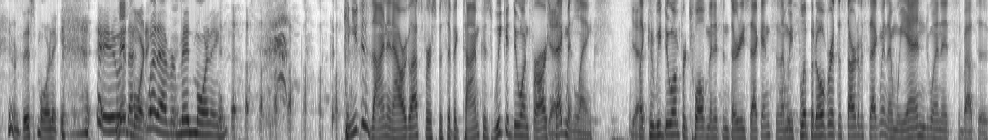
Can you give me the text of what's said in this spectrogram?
or this morning, eh, Mid-morning. whatever, mid morning. Can you design an hourglass for a specific time? Because we could do one for our Yes. segment lengths. Yes. Like, could we do them for 12 minutes and 30 seconds, and then we flip it over at the start of a segment, and we end when it's about to?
